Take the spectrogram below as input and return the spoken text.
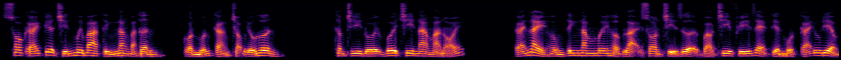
so cái kia chín mươi ba tính năng bản thân còn muốn càng trọng yếu hơn. Thậm chí đối với china mà nói cái này hồng tinh năm mươi hợp lại son chỉ dựa vào chi phí rẻ tiền một cái ưu điểm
